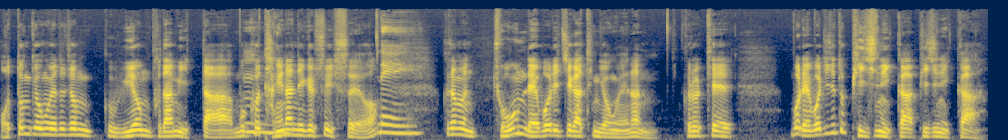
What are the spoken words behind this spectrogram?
어떤 경우에도 좀 그 위험 부담이 있다. 뭐 그거 음. 당연한 얘기일 수 있어요. 네. 그러면 좋은 레버리지 같은 경우에는 그렇게 뭐 레버리지도 빚이니까 빚이니까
